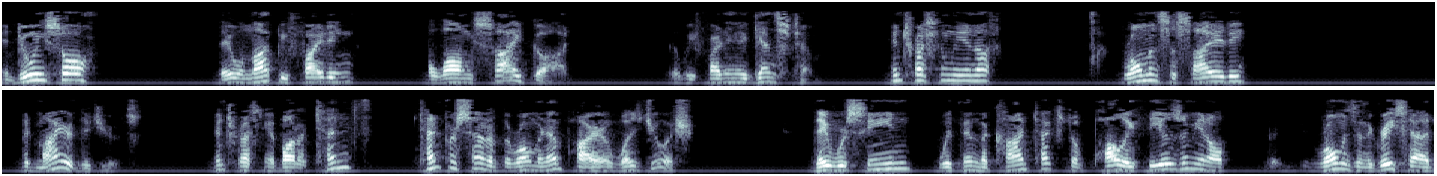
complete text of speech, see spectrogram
In doing so, they will not be fighting alongside God. They'll be fighting against Him. Interestingly enough, Roman society admired the Jews. Interesting, about a tenth, 10% of the Roman Empire was Jewish. They were seen within the context of polytheism. You know, Romans and the Greeks had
